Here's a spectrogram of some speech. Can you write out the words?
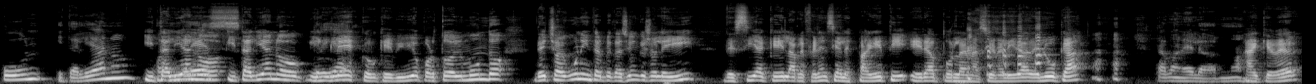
Un italiano. italiano, inglés, italiano inglés que vivió por todo el mundo. De hecho, alguna interpretación que yo leí decía que la referencia al espagueti era por la nacionalidad de Luca. Estamos en el horno. Hay que ver.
